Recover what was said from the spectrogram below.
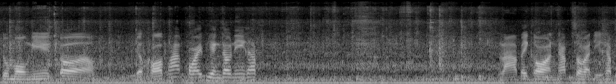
ชั่วโมงนี้ก็เดี๋ยวขอพักไว้เพียงเท่านี้ครับ ลาไปก่อนครับ สวัสดีครับ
